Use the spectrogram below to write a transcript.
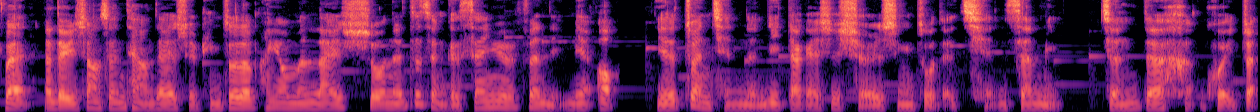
分。那对于上升太阳在水瓶座的朋友们来说呢，这整个三月份里面哦，你的赚钱能力大概是十二星座的前三名，真的很会赚。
